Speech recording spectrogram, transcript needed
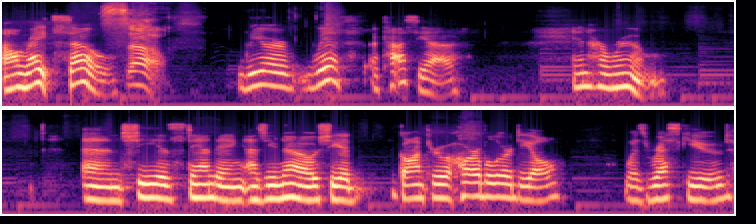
All right, so So, we are with Acacia in her room. And she is standing, as you know, she had gone through a horrible ordeal, was rescued,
